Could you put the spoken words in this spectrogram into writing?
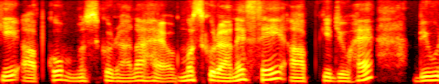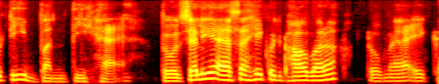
कि आपको मुस्कुराना है और मुस्कुराने से आपकी जो है ब्यूटी बनती है। तो चलिए ऐसा ही कुछ भाव भरा तो मैं एक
